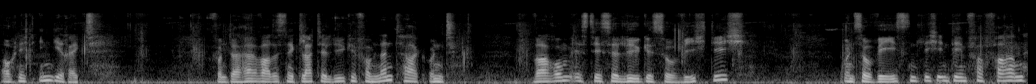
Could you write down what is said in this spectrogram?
auch nicht indirekt. Von daher war das eine glatte Lüge vom Landtag. Und warum ist diese Lüge so wichtig und so wesentlich in dem Verfahren?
